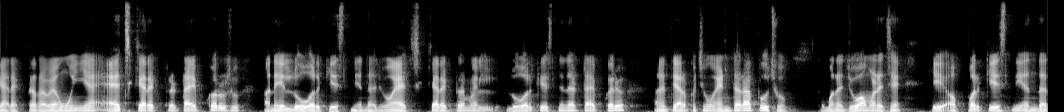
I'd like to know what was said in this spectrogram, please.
કેરેક્ટર હવે હું અહીંયા એચ કેરેક્ટર ટાઈપ કરું છું અને એ લોઅર કેસની અંદર. જો એચ કેરેક્ટર મેં લોઅર કેસની અંદર ટાઈપ કર્યો અને ત્યાર પછી હું એન્ટર આપું છું, તો મને જોવા મળે છે કે અપર કેસની અંદર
